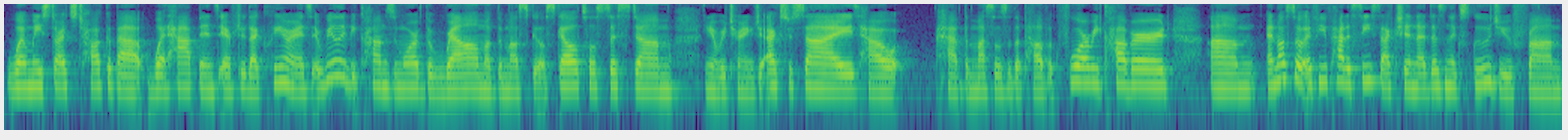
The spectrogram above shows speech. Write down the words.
when we start to talk about what happens after that clearance, it really becomes more of the realm of the musculoskeletal system, you know, returning to exercise, how have the muscles of the pelvic floor recovered. Um, and also if you've had a c-section that doesn't exclude you from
